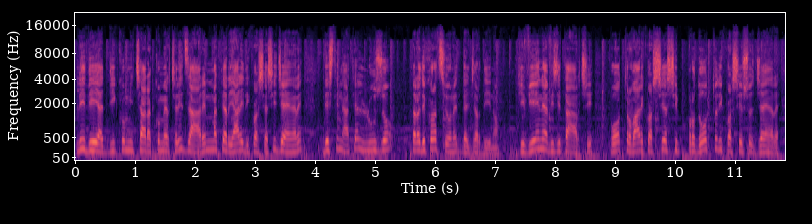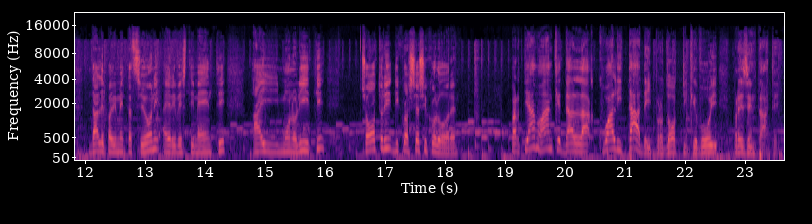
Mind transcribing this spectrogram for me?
l'idea di cominciare a commercializzare materiali di qualsiasi genere destinati all'uso per la decorazione del giardino. Chi viene a visitarci può trovare qualsiasi prodotto di qualsiasi genere, dalle pavimentazioni ai rivestimenti, ai monoliti, ciotoli di qualsiasi colore. Partiamo anche dalla qualità dei prodotti che voi presentate.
